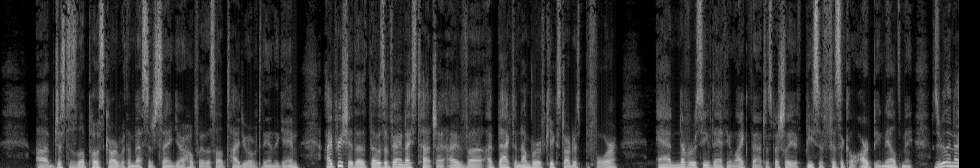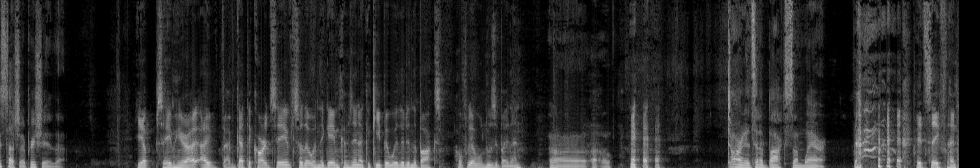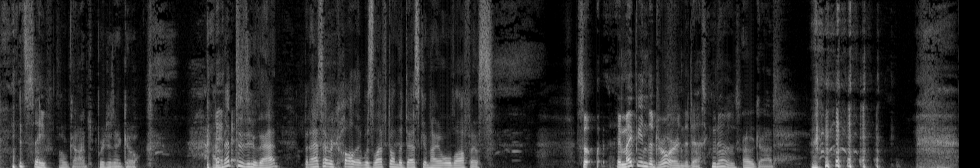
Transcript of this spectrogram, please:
Uh, just as a little postcard with a message saying, "Yeah, hopefully this will tide you over to the end of the game." I appreciate that. That was a very nice touch. I, I've uh, I've backed a number of Kickstarters before, and never received anything like that. Especially a piece of physical art being mailed to me. It was a really nice touch. I appreciated that. Yep, same here. I, I've I've got the card saved so that when the game comes in, I could keep it with it in the box. Hopefully, I won't lose it by then. Uh oh. Darn, it's in a box somewhere. It's safe then. It's safe. Oh God, where did I go? I meant to do that, but as I recall, it was left on the desk in my old office. So it might be in the drawer in the desk. Who knows? Oh God.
